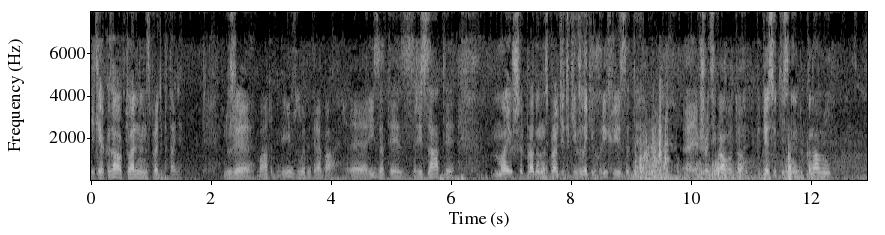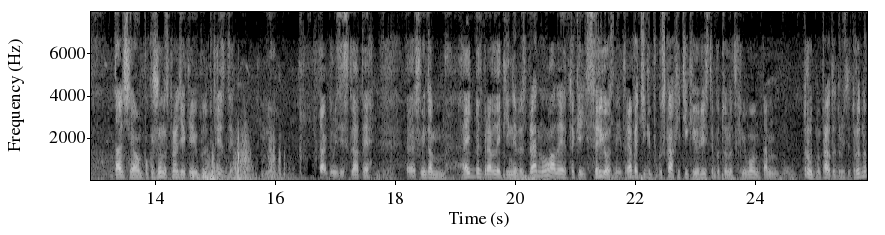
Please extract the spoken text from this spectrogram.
як я казав, актуальне насправді питання. Дуже багато підрізувати треба, е, різати, зрізати. Маю ще, правда, насправді такий великий горіх різати. Е, якщо цікаво, то підписуйтесь на YouTube канал мій. Далі я вам покажу, насправді, як я його буду підрізати. Ну, так, друзі, сказати, що він там геть безбре великий, не безбре, ну але такий серйозний. Треба тільки по кусках і тільки його лізти, бо то над хлівом там трудно, правда, друзі, трудно.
